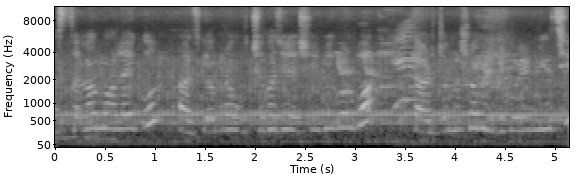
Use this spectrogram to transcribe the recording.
আসসালামু আলাইকুম। আজকে আমরা উচ্ছে ভাজি রেসিপি করব। তার জন্য সব রেডি করে নিয়েছি।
